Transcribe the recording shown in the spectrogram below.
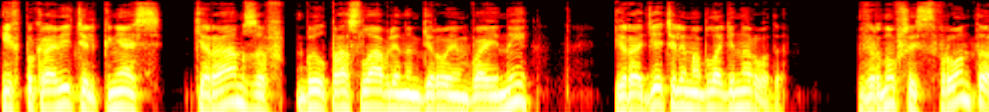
Их покровитель, князь Керамзов, был прославленным героем войны и родителем о благе народа. Вернувшись с фронта,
